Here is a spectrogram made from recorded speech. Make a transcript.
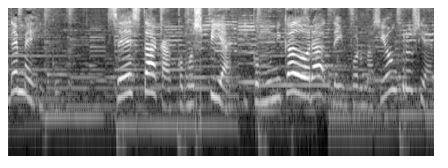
de México. Se destaca como espía y comunicadora de información crucial.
